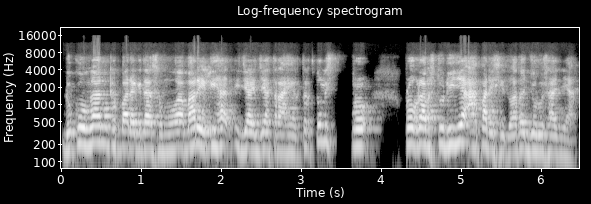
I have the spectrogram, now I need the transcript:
dukungan kepada kita semua. Mari lihat ijazah terakhir tertulis pro, program studinya apa di situ atau jurusannya.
